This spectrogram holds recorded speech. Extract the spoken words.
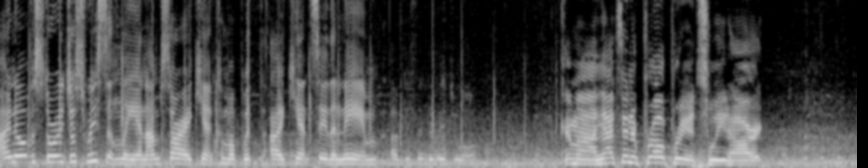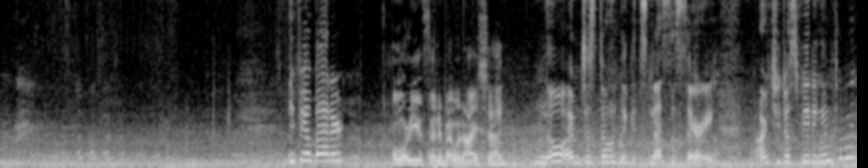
I know of a story just recently, and I'm sorry I can't come up with. I can't say the name of this individual. Come on, that's inappropriate, sweetheart. You feel better? Oh, are you offended by what I said? No, I just don't think it's necessary. Aren't you just feeding into it?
